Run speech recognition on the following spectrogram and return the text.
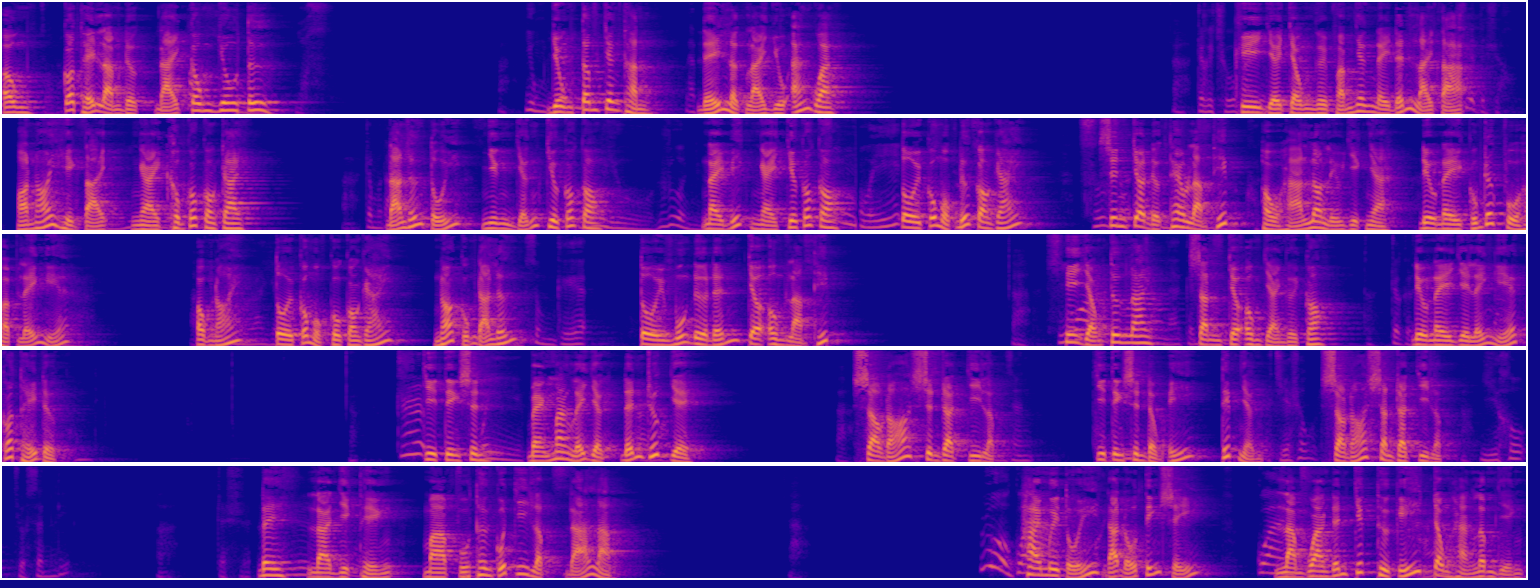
Ông có thể làm được đại công vô tư. Dùng tâm chân thành để lật lại vụ án quan. Khi vợ chồng người phạm nhân này đến lại tạ, họ nói hiện tại Ngài không có con trai. Đã lớn tuổi nhưng vẫn chưa có con. Này biết Ngài chưa có con. Tôi có một đứa con gái. Xin cho được theo làm thiếp, hầu hạ lo liệu việc nhà. Điều này cũng rất phù hợp lễ nghĩa. Ông nói, tôi có một cô con gái, nó cũng đã lớn. Tôi muốn đưa đến cho ông làm thiếp. Hy vọng tương lai sanh cho ông vài người con. Điều này về lễ nghĩa có thể được. Chi tiên sinh bèn mang lễ vật đến trước về. Sau đó sinh ra chi lập. Chi tiên sinh đồng ý tiếp nhận, sau đó sanh ra chi lập. Đây là việc thiện mà phụ thân của chi lập đã làm. 20 tuổi đã đổ tiến sĩ, làm quan đến chức thư ký trong hàng lâm viện.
